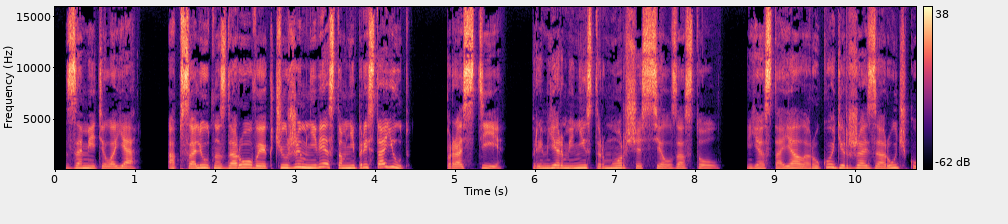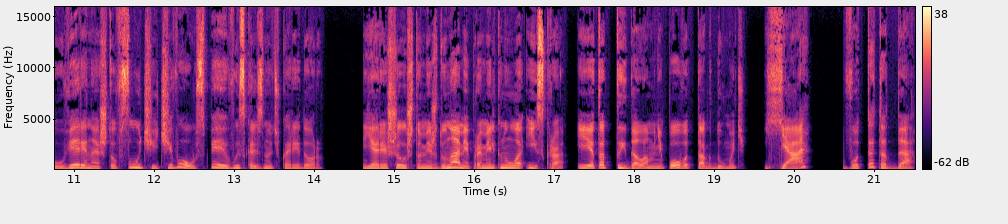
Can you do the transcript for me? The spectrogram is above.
— заметила я. «Абсолютно здоровые к чужим невестам не пристают». «Прости», Премьер-министр морщась сел за стол. Я стояла, рукой держась за ручку, уверенная, что в случае чего успею выскользнуть в коридор. Я решил, что между нами промелькнула искра, и это ты дала мне повод так думать. Я? Вот это да!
